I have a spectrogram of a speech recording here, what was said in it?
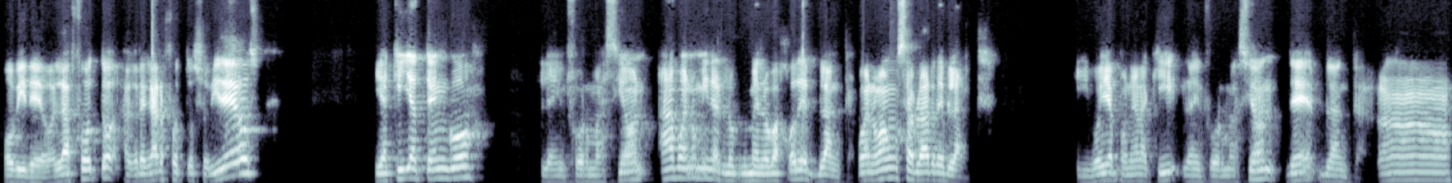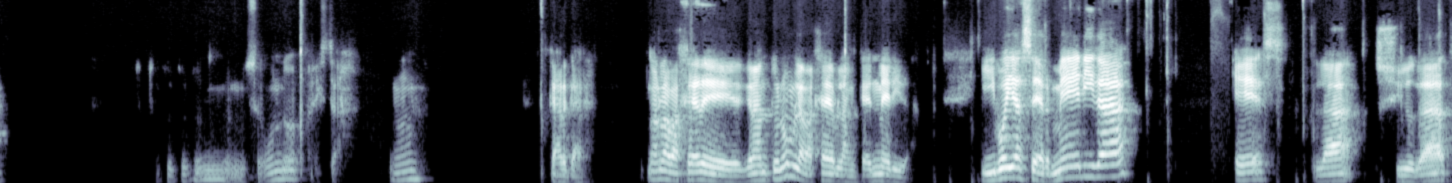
o video. La foto, agregar fotos o videos. Y aquí ya tengo la información. Ah, bueno, mira, me lo bajó de Blanca. Bueno, vamos a hablar de Blanca. Y voy a poner aquí la información de Blanca. Ah. un segundo, ahí está cargar. No la bajé de Gran Tulum, la bajé de Blanca, en Mérida. Y voy a hacer Mérida es la ciudad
